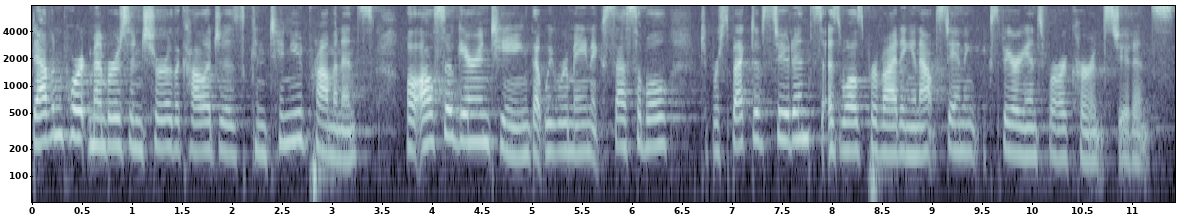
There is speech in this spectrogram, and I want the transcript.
Davenport members ensure the college's continued prominence while also guaranteeing that we remain accessible to prospective students as well as providing an outstanding experience for our current students.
